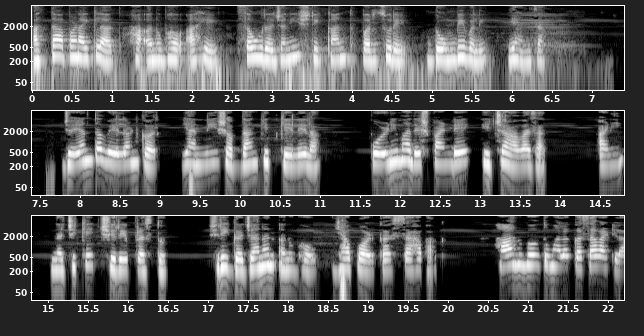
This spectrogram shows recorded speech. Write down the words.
आत्ता आपण ऐकलात हा अनुभव आहे सौ रजनी श्रीकांत परचुरे डोंबिवली यांचा. जयंत वेलणकर यांनी शब्दांकित केलेला पौर्णिमा देशपांडे हिच्या आवाजात आणि नचिकेत शिरे प्रस्तुत श्री गजानन अनुभव ह्या पॉडकास्टचा हा भाग. हा अनुभव तुम्हाला कसा वाटला?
